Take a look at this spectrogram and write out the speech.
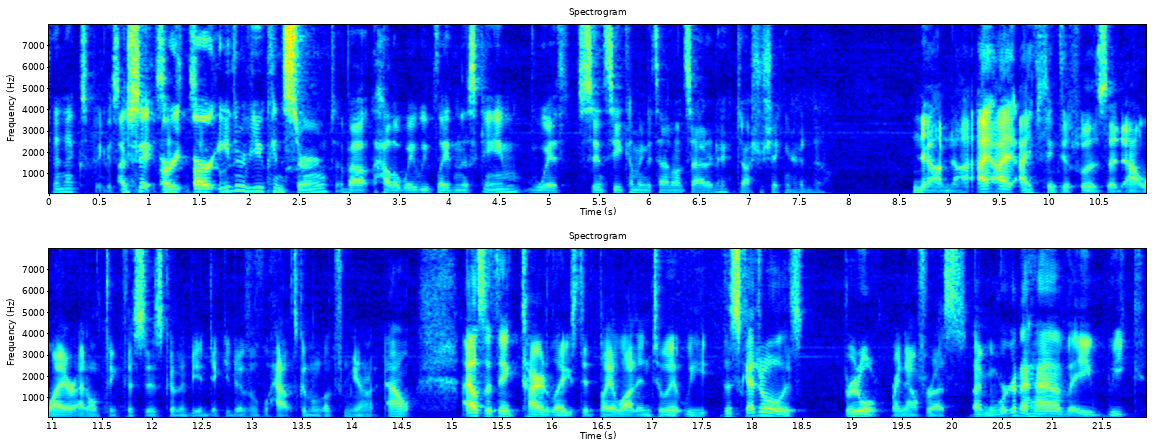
the next biggest. I would say, are so are far. either of you concerned about how the way we played in this game with Cincy coming to town on Saturday? Josh, you're shaking your head no. No, I'm not. I, I, I think this was an outlier. I don't think this is going to be indicative of how it's going to look from here on out. I also think tired legs did play a lot into it. We the schedule is brutal right now for us. I mean, we're going to have a week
